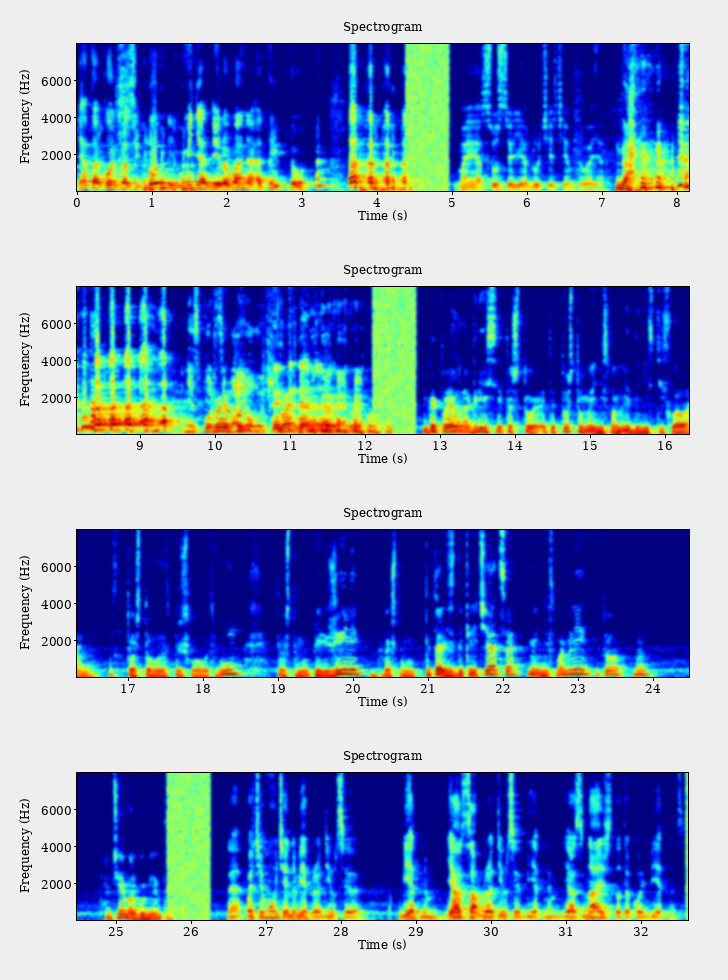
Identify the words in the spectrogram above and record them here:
Я такой просветленный, у меня нирвана, а ты кто? Мое отсутствие я лучше, чем твоя. Да. Не спорьте, мое лучше. И, как правило, агрессия – это что? Это то, что мы не смогли донести словами. То, что у нас пришло вот в ум, то, что мы пережили, то, что мы пытались докричаться, мы не смогли, то мы включаем аргументы. Да. Почему человек родился бедным? Я сам родился бедным. Я знаю, что такое бедность.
